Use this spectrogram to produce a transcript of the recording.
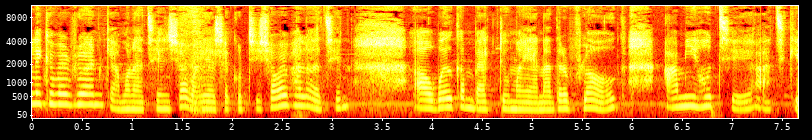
আলাইকুম এভরিওয়ান কেমন আছেন সবাই? আশা করছি সবাই ভালো আছেন। Welcome back to my another vlog আমি হচ্ছে আজকে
